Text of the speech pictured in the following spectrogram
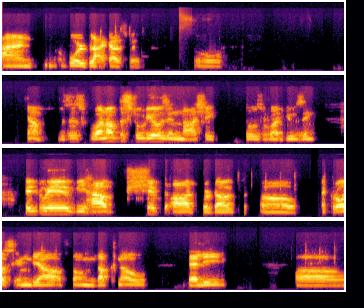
and bold black as well. So yeah, this is one of the studios in Nashik, those who are using. Till today, we have shipped our product uh, across India from Lucknow, Delhi, uh,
